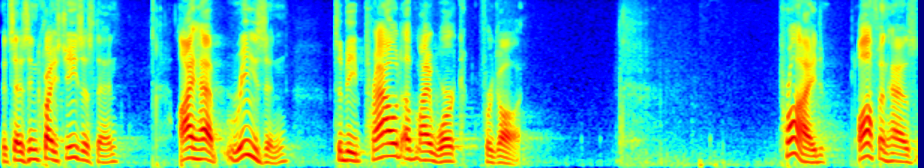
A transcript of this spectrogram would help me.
it says, In Christ Jesus, then, I have reason to be proud of my work for God. Pride often has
